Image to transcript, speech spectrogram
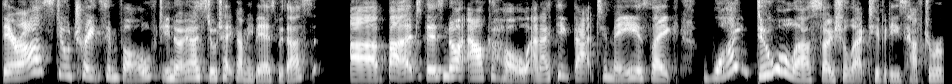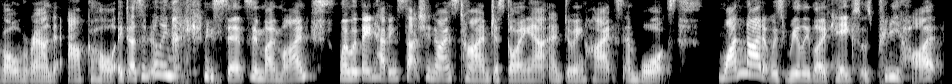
There are still treats involved. You know, I still take gummy bears with us. Uh, but there's not alcohol. And I think that to me is like, why do all our social activities have to revolve around alcohol? It doesn't really make any sense in my mind when we've been having such a nice time just going out and doing hikes and walks one night it was really low key because it was pretty hot.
